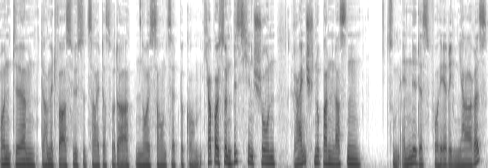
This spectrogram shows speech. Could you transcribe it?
Und ähm, damit war es höchste Zeit, dass wir da ein neues Soundset bekommen. Ich habe euch so ein bisschen schon reinschnuppern lassen zum Ende des vorherigen Jahres.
